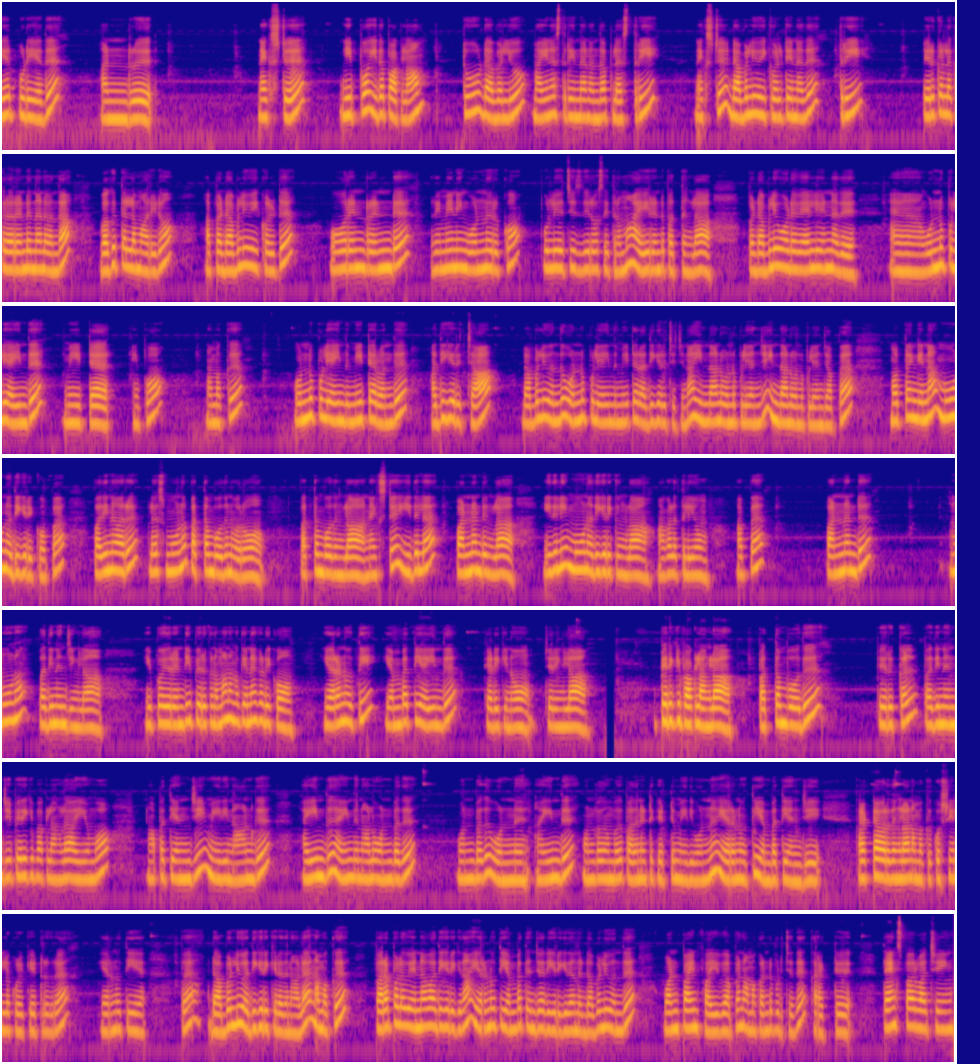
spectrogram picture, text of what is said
ஏற்புடையது அன்று. நெக்ஸ்ட்டு இப்போ இதை பார்க்கலாம். டூ டபுள்யூ மைனஸ் த்ரீ தான் வந்தால் plus three next W equal to என்னது? த்ரீ பெருக்கல்ல இருக்கிற ரெண்டு தானே வந்தால் வகுத்தல்ல மாறிடும். அப்போ டபிள்யூ ஈக்குவல் டு ஓரென் ரெண்டு ரிமைனிங் ஒன்று இருக்கும். புள்ளி வச்சு ஜீரோ சேர்த்துனோமா? ஐ ரெண்டு பத்துங்களா? இப்போ டபிள்யூவோட வேல்யூ என்னது? ஒன்று புள்ளி ஐந்து மீட்டர். இப்போது நமக்கு ஒன்று புள்ளி ஐந்து மீட்டர் வந்து அதிகரித்தா டபுள்யூ வந்து ஒன்று புள்ளி ஐந்து மீட்டர் அதிகரிச்சிச்சுன்னா இந்தாண்டு ஒன்று புள்ளி அஞ்சு இந்தாண்டு ஒன்று புள்ளி அஞ்சு. அப்போ மொத்தம் இங்கேன்னா மூணு அதிகரிக்கும். அப்போ பதினாறு ப்ளஸ் மூணு பத்தொம்போதுன்னு வரும். பத்தொம்போதுங்களா? நெக்ஸ்ட்டு இதில் பன்னெண்டுங்களா? இதுலேயும் மூணு அதிகரிக்குங்களா? அகலத்துலேயும். அப்போ பன்னெண்டு மூணும் பதினஞ்சுங்களா? இப்போ இது ரெண்டையும் பெருக்கணுமா? நமக்கு என்ன கிடைக்கும்? இரநூத்தி எண்பத்தி ஐந்து கிடைக்கணும். சரிங்களா? பெருக்கி பார்க்கலாங்களா? பத்தொம்போது பெருக்கல் பதினஞ்சு. பெருக்கி பார்க்கலாங்களா? ஐயம்போ நாற்பத்தி அஞ்சு மீதி நான்கு. ஐந்து ஐந்து நாலு ஒன்பது. ஒன்பது ஒன்று. ஐந்து ஒன்பது ஒன்பது பதினெட்டுக்கு எட்டு மீதி ஒன்று இரநூத்தி எண்பத்தி அஞ்சு. கரெக்டாக வருதுங்களா நமக்கு கொஸ்டினில் கேட்டிருக்கிற இரநூத்தி இப்போ டபுள்யூ அதிகரிக்கிறதுனால நமக்கு பரப்பளவு என்னவா அதிகரிக்குதான் இரநூத்தி எண்பத்தஞ்சு அதிகரிக்குது? அந்த டபுள்யூ வந்து ஒன் பாயிண்ட் ஃபைவ் அப்போ நம்ம கண்டுபிடிச்சது கரெக்டு தேங்க்ஸ் ஃபார் வாட்சிங்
